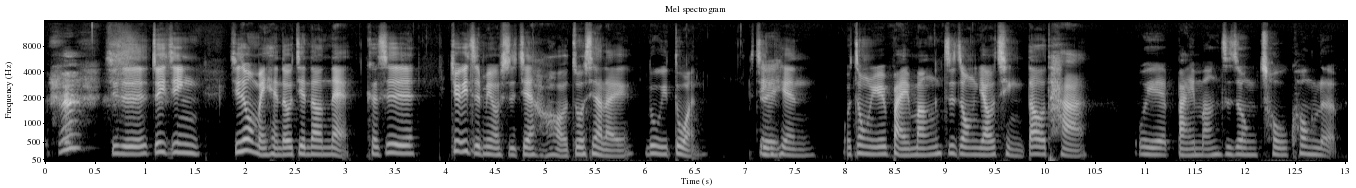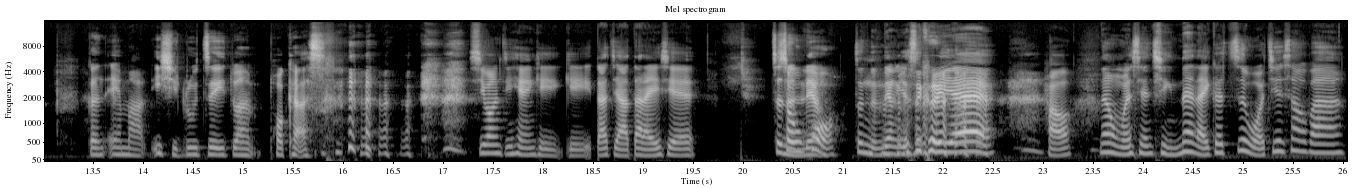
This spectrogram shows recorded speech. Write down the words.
其实最近，其实我每天都见到 Nat，可是就一直没有时间好好坐下来录一段。今天我终于百忙之中邀请到他，我也百忙之中抽空了。跟 Emma 一起录这一段 Podcast，希望今天可以给大家带来一些正能量，正能量也是可以耶。好，那我们先请奈来一个自我介绍吧。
